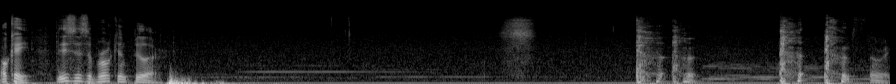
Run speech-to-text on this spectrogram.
Okay, this is a broken pillar. Sorry.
